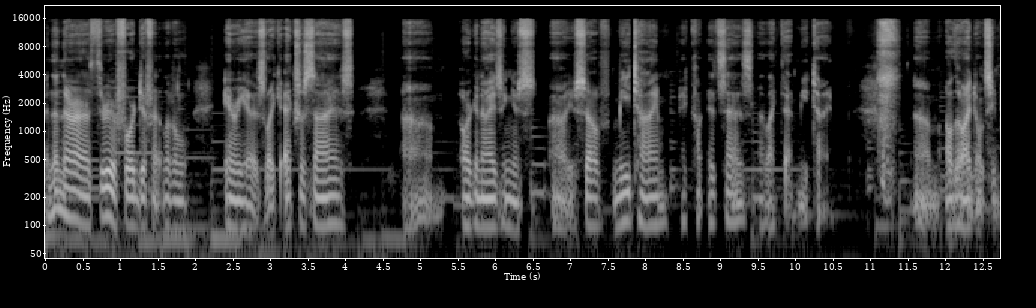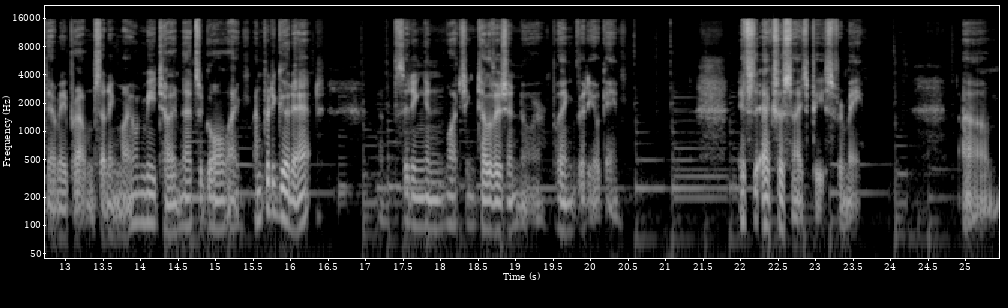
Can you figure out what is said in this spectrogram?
And then there are three or four different little areas like exercise, um, organizing your, uh, yourself, me time. It, it, says, I like that me time. Um, although I don't seem to have any problem setting my own me time, that's a goal I, I'm pretty good at. I'm sitting and watching television or playing video game. It's the exercise piece for me. Um,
